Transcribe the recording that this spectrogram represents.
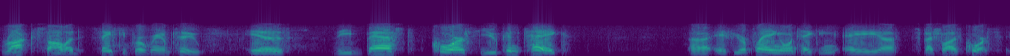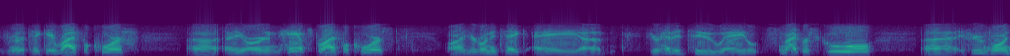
rock solid safety program too. Is the best course you can take uh, if you're planning on taking a uh, specialized course. If you're going to take a rifle course uh, or an enhanced rifle course, or you're going to take a, uh, if you're headed to a sniper school, uh, if you're going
